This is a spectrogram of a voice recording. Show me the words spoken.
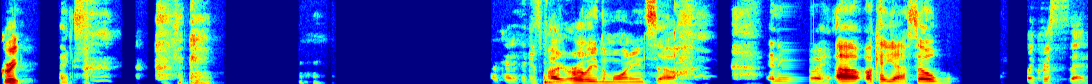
Great, thanks. Okay, I think it's probably early in the morning, so, anyway, uh, okay, yeah, so, like Chris said,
